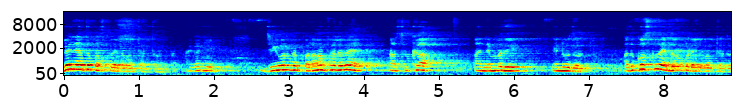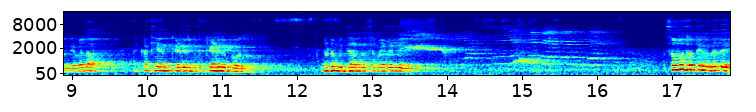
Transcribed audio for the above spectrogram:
ಬೇರೆ ಯಾತಕ್ಕೋಸ್ಕರ ಇರುವಂಥದ್ದು ಅಂತ. ಹಾಗಾಗಿ ಜೀವನದ ಪರಮಫಲವೇ ಆ ಸುಖ, ಆ ನೆಮ್ಮದಿ ಎನ್ನುವುದು ಅದಕ್ಕೋಸ್ಕರ ಎಲ್ಲರೂ ಕೂಡ ಇರುವಂಥದ್ದು. ನೀವೆಲ್ಲ ಕಥೆಯನ್ನು ಕೇಳಿರ್, ಕೇಳಿರ್ಬೋದು. ನಡು ಮಧ್ಯಾಹ್ನದ ಸಮಯದಲ್ಲಿ ಸಮುದ್ರ ತೀರದಲ್ಲಿ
